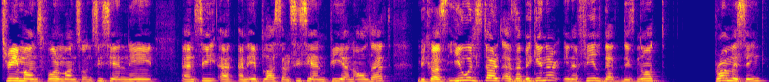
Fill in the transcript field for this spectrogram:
three months, four months on CCNA and C an A plus and CCNP and all that because you will start as a beginner in a field that is not promising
